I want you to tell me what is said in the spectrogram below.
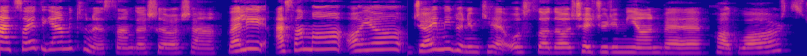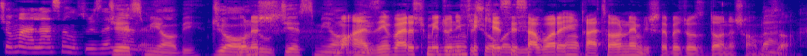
حدسای دیگه هم می‌تونستم داشته باشم. ولی اصلا ما آیا جایی می‌دونیم که استادا چه جوری میان به هاگوارتس چون من الان اصلا حضور ذهن جسمیابی. جالو جسمیابی ما از این ورش می‌دونیم که کسی سوار این قطار نمیشه به جز دانش آموزا. بله.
